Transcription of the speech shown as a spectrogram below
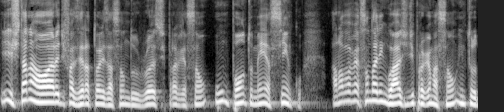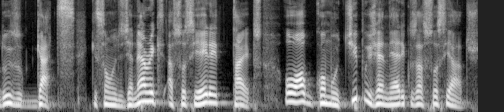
E está na hora de fazer a atualização do Rust para a versão 1.65. A nova versão da linguagem de programação introduz o GATS, que são os Generic Associated Types, ou algo como tipos genéricos associados.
